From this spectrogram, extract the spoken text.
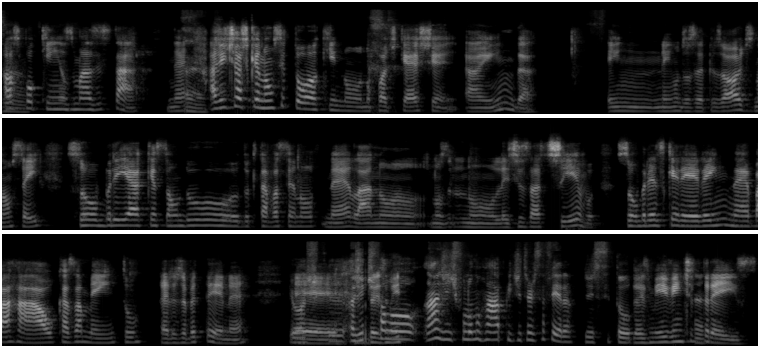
Aos Exato. pouquinhos, mas está, né? É. A gente acho que não citou aqui no, no podcast ainda, em nenhum dos episódios, não sei, sobre a questão do, do que estava sendo, né, lá no, no, no legislativo, sobre eles quererem, né, barrar o casamento LGBT, né? Eu acho É, que a gente 2000 falou. Ah, a gente falou no Rap de terça-feira. A gente citou. 2023,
